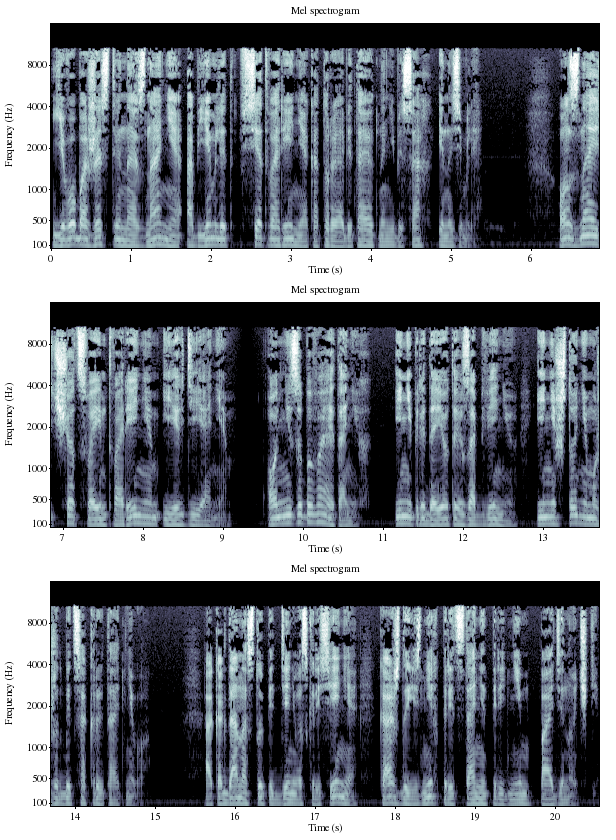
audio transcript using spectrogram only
Его божественное знание объемлет все творения, которые обитают на небесах и на земле. Он знает счет своим творениям и их деяниям. Он не забывает о них, и не предает их забвению, и ничто не может быть сокрыто от него. А когда наступит день воскресения, каждый из них предстанет перед ним поодиночке.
